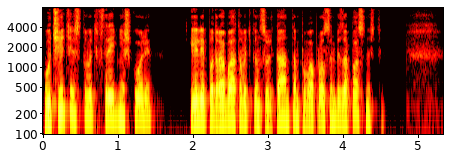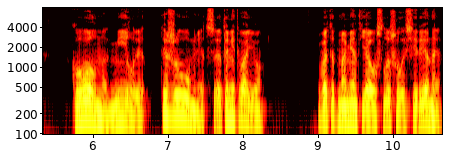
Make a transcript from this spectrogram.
Учительствовать в средней школе или подрабатывать консультантом по вопросам безопасности? Колман, милая, ты же умница, это не твое. В этот момент я услышала сирены.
